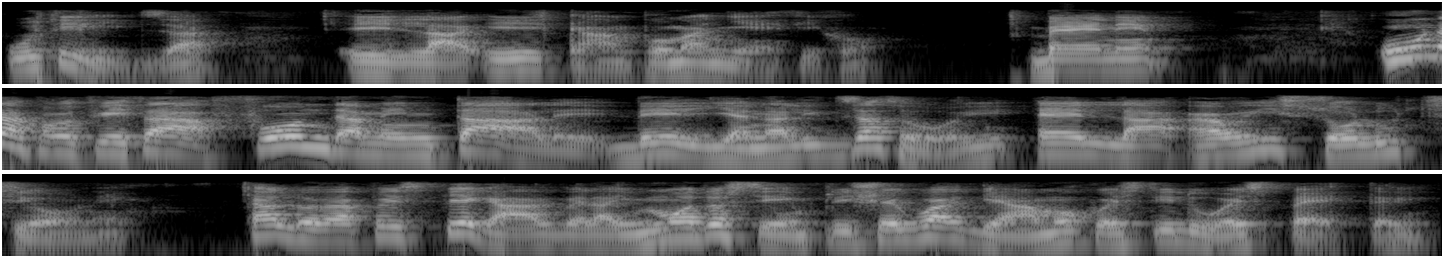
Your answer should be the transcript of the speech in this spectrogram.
utilizza il, il campo magnetico. Bene, una proprietà fondamentale degli analizzatori è la risoluzione. Allora, per spiegarvela in modo semplice, guardiamo questi due spettri.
